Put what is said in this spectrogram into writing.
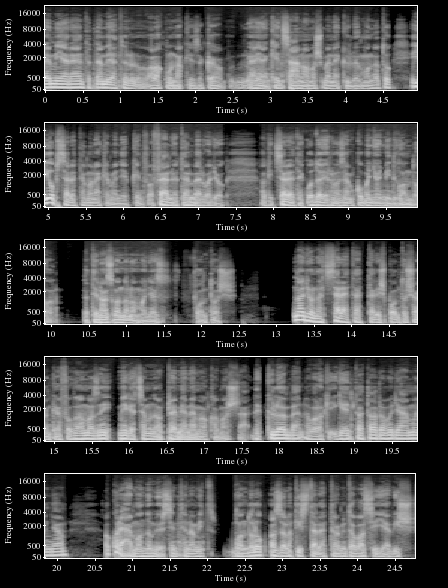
premiéren, tehát nem véletlenül alakulnak ezek a helyenként szánalmas menekülő mondatok. Én jobb szeretem, ha nekem egyébként, a felnőtt ember vagyok, akit szeretek, odajön hozzám, akkor mondja, hogy mit gondol. Tehát én azt gondolom, hogy ez fontos. Nagyon nagy szeretettel és pontosan kell fogalmazni, még egyszer mondom, a premier nem alkalmas rá. De különben, ha valaki igényt tart arra, hogy elmondjam, akkor elmondom őszintén, amit gondolok, azzal a tisztelettel, amit a Vasiljev is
